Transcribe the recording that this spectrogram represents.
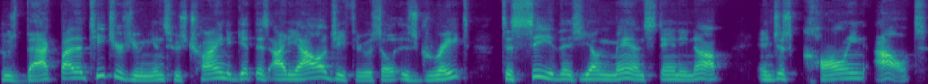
who's backed by the teachers unions who's trying to get this ideology through. So it is great to see this young man standing up and just calling out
